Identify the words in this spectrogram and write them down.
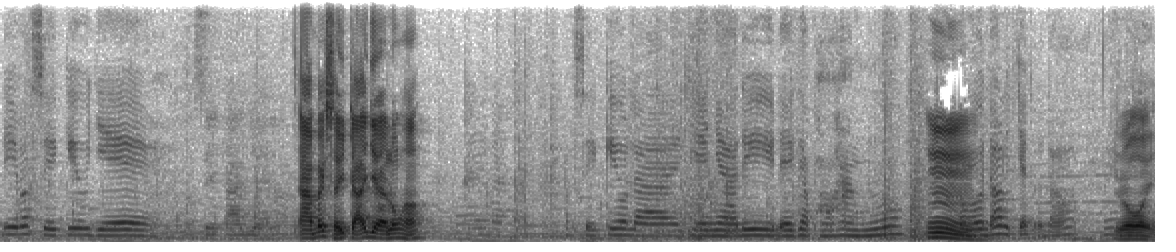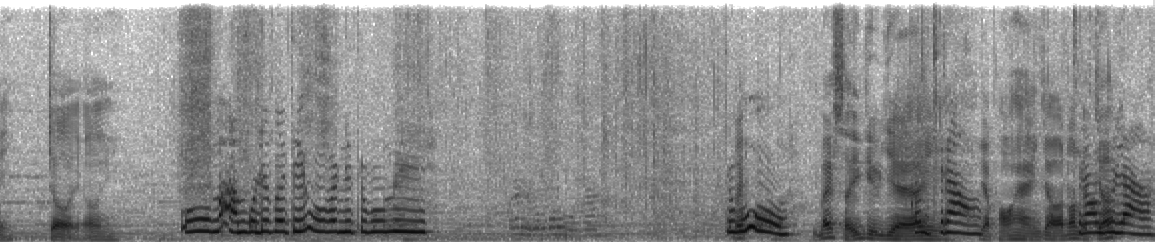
Đi bác sĩ kêu về. À bác sĩ trả về luôn hả? Bác sĩ kêu là về nhà đi để gặp họ hàng nữa. Ừ. Còn ở đó là chết ở đó. Rồi trời ơi. U maam boleh berarti u bani tu bumi tu bu bác sĩ kêu về Con gặp họ hàng cho ở đó là Kenapa chết. mula?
